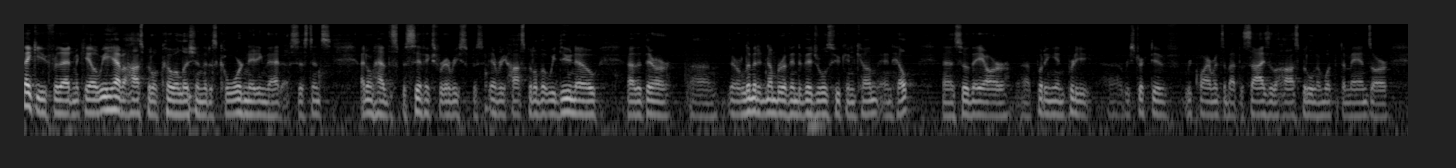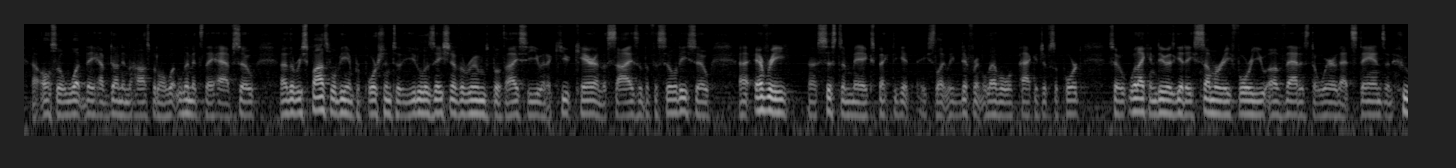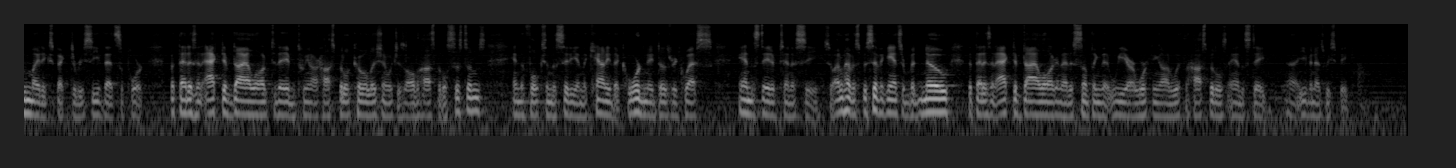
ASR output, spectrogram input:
Thank you for that, Michaela. We have a hospital coalition that is coordinating that assistance. I don't have the specifics for every, every hospital, but we do know uh, that there are, uh, there are a limited number of individuals who can come and help. Uh, So they are uh, putting in pretty restrictive requirements about the size of the hospital and what the demands are, uh, also what they have done in the hospital and what limits they have. So uh, the response will be in proportion to the utilization of the rooms, both ICU and acute care, and the size of the facility. So uh, every uh, system may expect to get a slightly different level of package of support. So what I can do is get a summary for you of that as to where that stands and who might expect to receive that support. But that is an active dialogue today between our hospital coalition, which is all the hospital systems, and the folks in the city and the county that coordinate those requests, and the state of Tennessee. So I don't have a specific answer, but know that that is an active dialogue, and that is something that we are working on with the hospitals and the state, uh, even as we speak.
